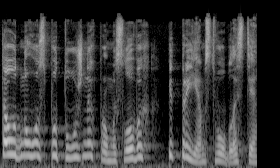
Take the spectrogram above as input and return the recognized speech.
та одного з потужних промислових підприємств області.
